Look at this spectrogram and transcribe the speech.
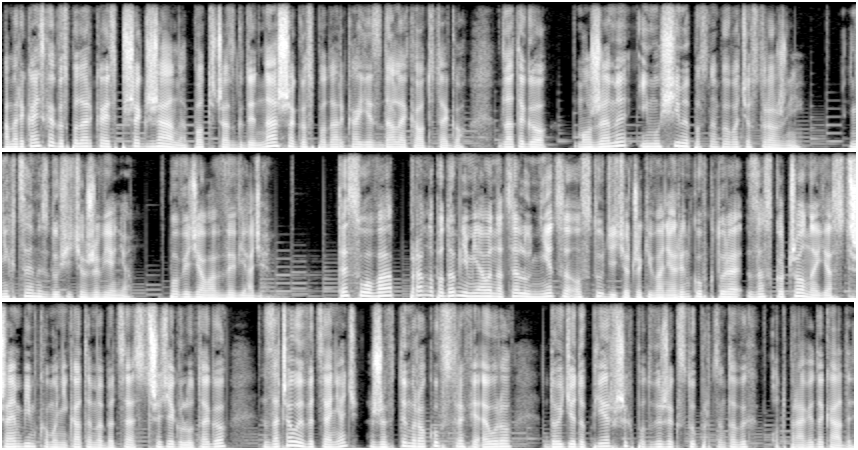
Amerykańska gospodarka jest przegrzana, podczas gdy nasza gospodarka jest daleka od tego. Dlatego możemy i musimy postępować ostrożniej. Nie chcemy zdusić ożywienia, powiedziała w wywiadzie. Te słowa prawdopodobnie miały na celu nieco ostudzić oczekiwania rynków, które zaskoczone jastrzębim komunikatem EBC z 3 lutego zaczęły wyceniać, że w tym roku w strefie euro dojdzie do pierwszych podwyżek stóp procentowych od prawie dekady.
